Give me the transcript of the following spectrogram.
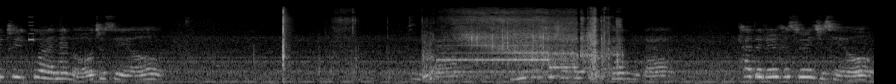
투입 후 안에 넣어주세요. 맞습니다. 이용해주셔서 감사합니다. 카드를 회수해주세요.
